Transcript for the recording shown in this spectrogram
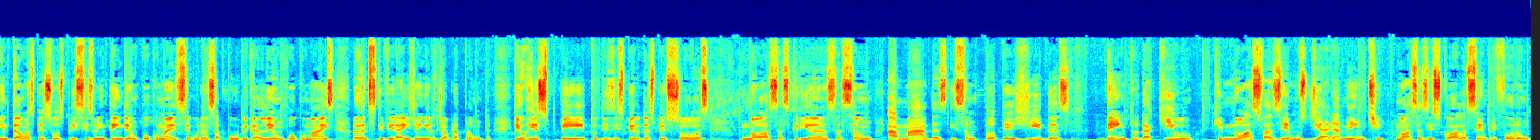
Então as pessoas precisam entender um pouco mais de segurança pública, ler um pouco mais antes de virar engenheiro de obra pronta. Eu respeito o desespero das pessoas. Nossas crianças são amadas e são protegidas dentro daquilo que nós fazemos diariamente. Nossas escolas sempre foram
